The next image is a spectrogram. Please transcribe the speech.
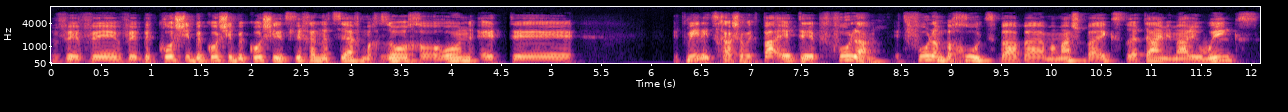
ובקושי, בקושי, בקושי הצליחה לנצח מחזור אחרון את... אה, את מי ניצחה עכשיו? את, את אה, פולאם, את פולאם בחוץ, ב, ב, ממש ב extra time עם הארי ווינקס,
